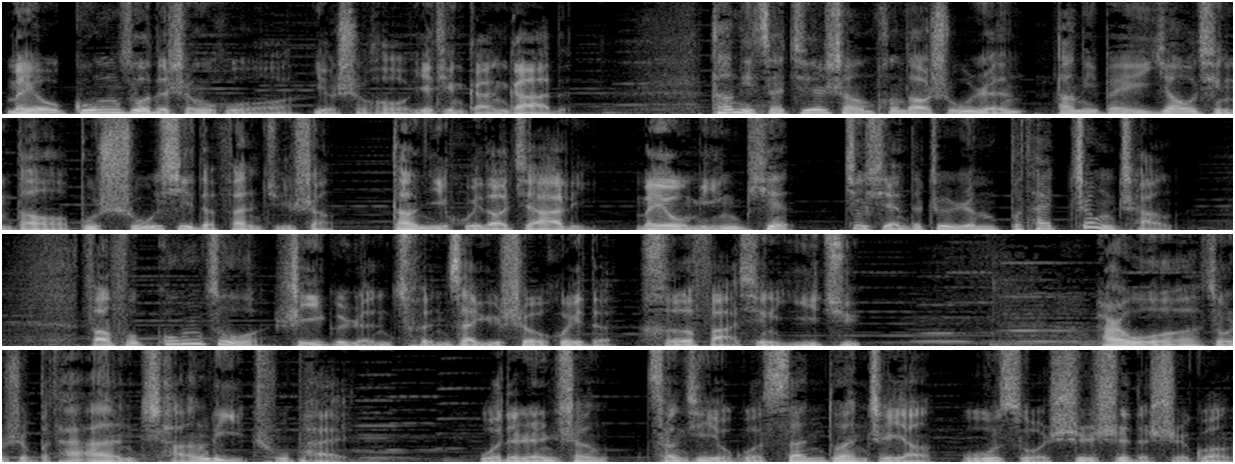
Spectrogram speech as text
没有工作的生活有时候也挺尴尬的。当你在街上碰到熟人，当你被邀请到不熟悉的饭局上，当你回到家里没有名片，就显得这人不太正常，仿佛工作是一个人存在于社会的合法性依据。而我总是不太按常理出牌。我的人生曾经有过三段这样无所事事的时光。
